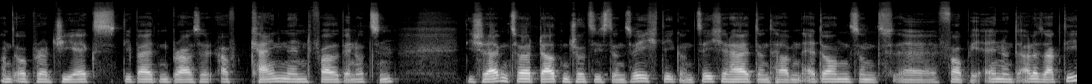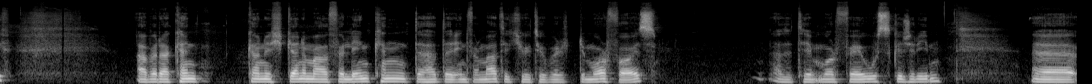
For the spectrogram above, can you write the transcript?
und Opera GX, die beiden Browser auf keinen Fall benutzen. Die schreiben zwar, Datenschutz ist uns wichtig und Sicherheit und haben Add-ons und äh, VPN und alles aktiv, aber da könnt, kann ich gerne mal verlinken, da hat der Informatik-YouTuber The also T. Morpheus geschrieben, äh,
